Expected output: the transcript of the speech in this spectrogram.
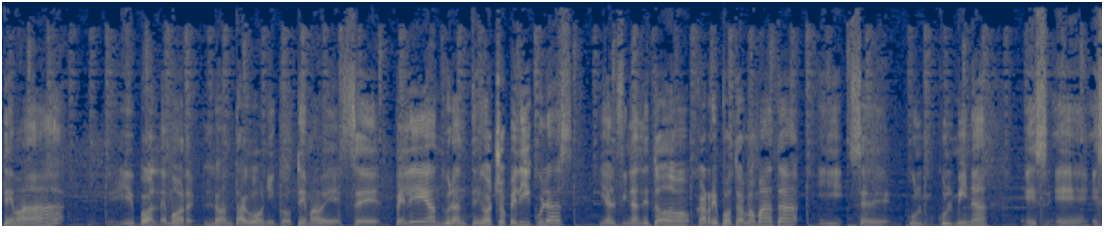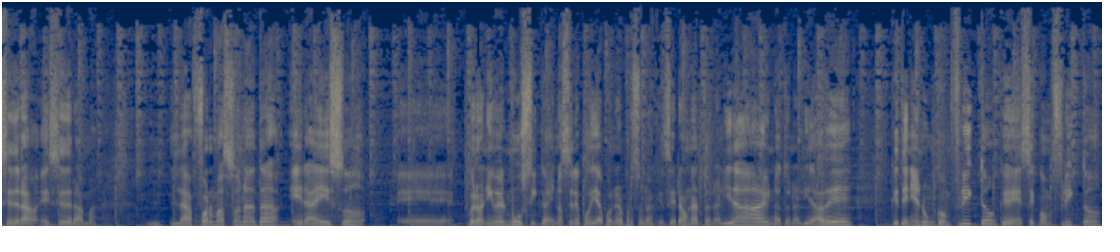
tema A y Voldemort lo antagónico, tema B. Se pelean durante ocho películas y al final de todo Harry Potter lo mata y se cul- culmina eh, ese drama. La forma sonata era eso, eh, pero a nivel música y no se le podía poner personajes. Era una tonalidad A y una tonalidad B que tenían un conflicto, que ese conflicto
